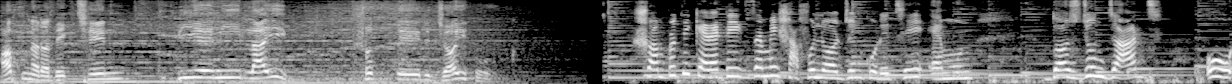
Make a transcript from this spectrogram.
আপনারা দেখছেন বিএনই লাইভ সত্যের জয় হোক। সম্প্রতি ক্যারাটে এক্সামে সাফল্য অর্জন করেছে এমন দশজন জাজ ও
